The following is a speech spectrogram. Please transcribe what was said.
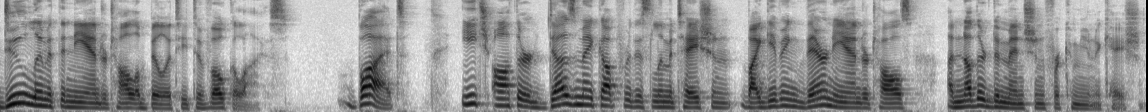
do limit the Neanderthal ability to vocalize. But each author does make up for this limitation by giving their Neanderthals another dimension for communication.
